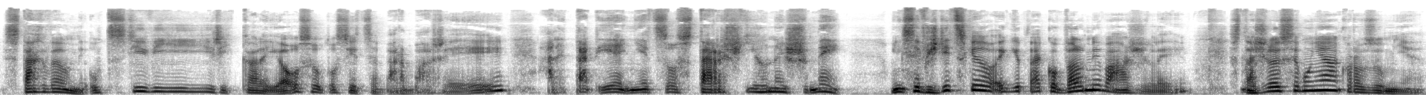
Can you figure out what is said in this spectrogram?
vztah velmi uctivý, říkali, jo, jsou to sice barbaři, ale tady je něco staršího než my. Oni se vždycky do Egypta jako velmi vážili, snažili se mu nějak rozumět.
